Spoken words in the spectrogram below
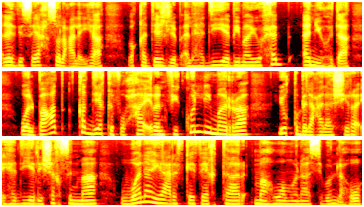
الذي سيحصل عليها وقد يجلب الهدية بما يحب أن يهدى. والبعض قد يقف حائرا في كل مرة يقبل على شراء هدية لشخص ما ولا يعرف كيف يختار ما هو مناسب له.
